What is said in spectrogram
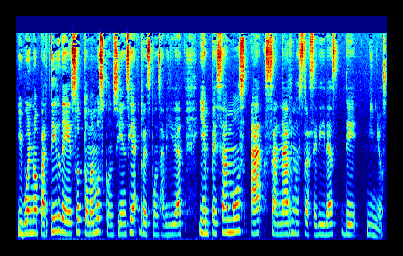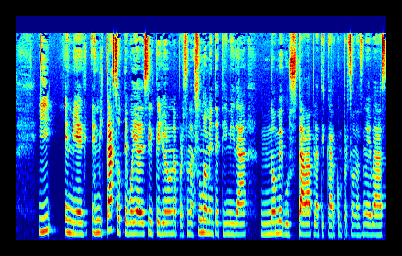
y bueno, a partir de eso tomamos conciencia, responsabilidad y empezamos a sanar nuestras heridas de niños. Y en mi, en mi caso te voy a decir que yo era una persona sumamente tímida, no me gustaba platicar con personas nuevas,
